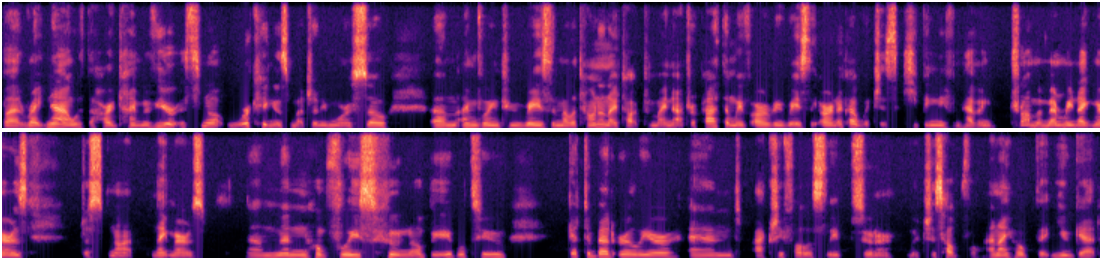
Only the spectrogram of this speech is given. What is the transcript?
But right now, with the hard time of year, it's not working as much anymore. So um, I'm going to raise the melatonin. I talked to my naturopath, and we've already raised the arnica, which is keeping me from having trauma memory nightmares, just not nightmares. Um, and hopefully soon I'll be able to get to bed earlier and actually fall asleep sooner, which is helpful. And I hope that you get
